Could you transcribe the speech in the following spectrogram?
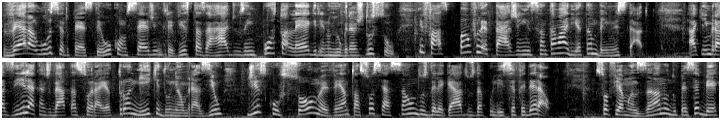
Vera Lúcia, do PSTU, concede entrevistas a rádios em Porto Alegre, no Rio Grande do Sul, e faz panfletagem em Santa Maria, também no estado. Aqui em Brasília, a candidata Soraya Tronic, do União Brasil, discursou no evento Associação dos Delegados da Polícia Federal. Sofia Manzano, do PCB,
